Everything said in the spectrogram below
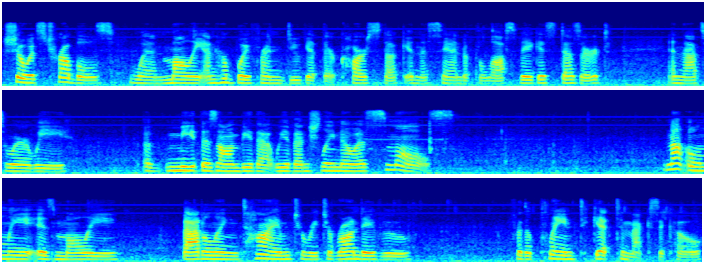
show its troubles when Molly and her boyfriend do get their car stuck in the sand of the Las Vegas desert, and that's where we uh, meet the zombie that we eventually know as Smalls. Not only is Molly battling time to reach a rendezvous for the plane to get to Mexico,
